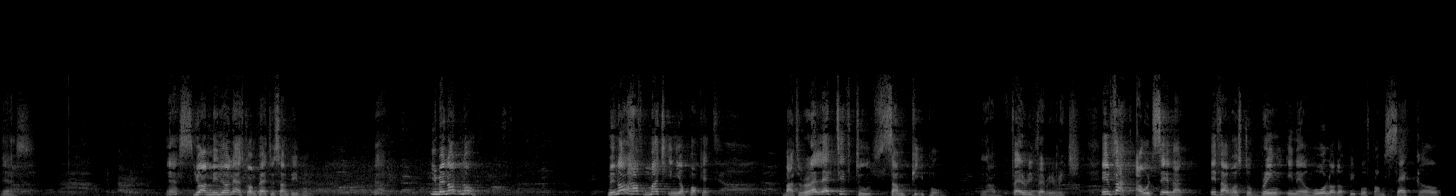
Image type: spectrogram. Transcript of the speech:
Yes. Yes, you are millionaires compared to some people. You may not know. May not have much in your pocket. But relative to some people, you are very, very rich. In fact, I would say that if I was to bring in a whole lot of people from Circle,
